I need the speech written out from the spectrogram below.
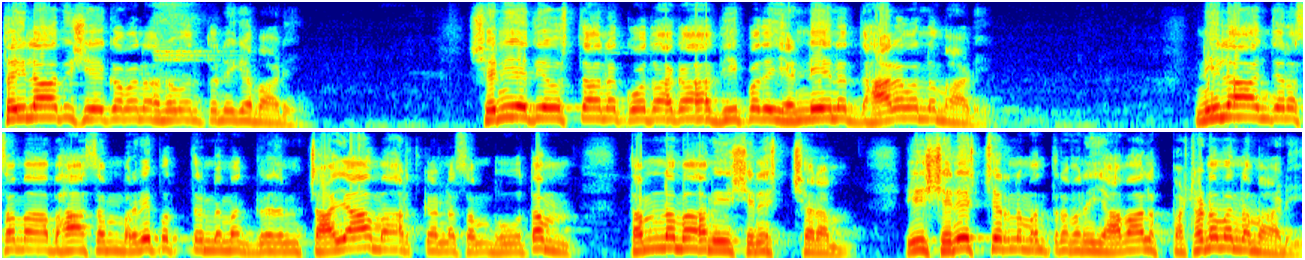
ತೈಲಾಭಿಷೇಕವನ್ನು ಹನುಮಂತನಿಗೆ ಮಾಡಿ. ಶನಿಯ ದೇವಸ್ಥಾನಕ್ಕೆ ಹೋದಾಗ ದೀಪದ ಎಣ್ಣೆಯನ್ನು ದಾನವನ್ನು ಮಾಡಿ. ನೀಲಾಂಜನ ಸಮಾಭಾಸಂ ಛಾಯಾ ಛಾಯಾಮಾರ್ಕಂಡ ಸಂಭೂತಂ, ತಂ ನಮಾಮಿ ಶನಿಶ್ಚರಂ. ಈ ಶನಿಶ್ಚರನ ಮಂತ್ರವನ್ನು ಯಾವಾಗಲೂ ಪಠಣವನ್ನು ಮಾಡಿ?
